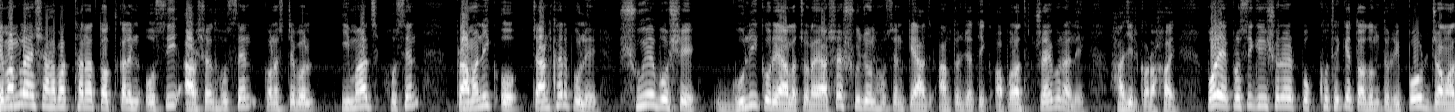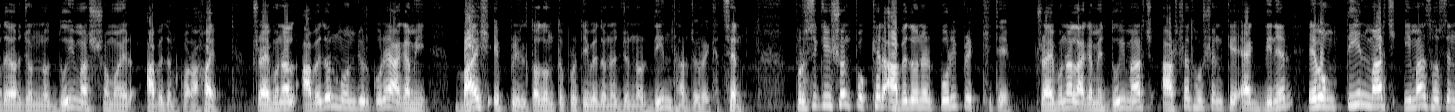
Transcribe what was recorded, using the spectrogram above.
এ মামলায় শাহবাগ থানার তৎকালীন ওসি আরশাদ হোসেন, কনস্টেবল ইমাজ হোসেন প্রামাণিক ও চানখারপুলে শুয়ে বসে গুলি করে আলোচনায় আসা সুজন হোসেনকে আজ আন্তর্জাতিক অপরাধ ট্রাইব্যুনালে হাজির করা হয়। পরে প্রসিকিউশনের পক্ষ থেকে তদন্ত রিপোর্ট জমা দেওয়ার জন্য দুই মাস সময়ের আবেদন করা হয়। ট্রাইব্যুনাল আবেদন মঞ্জুর করে আগামী বাইশ এপ্রিল তদন্ত প্রতিবেদনের জন্য দিন ধার্য রেখেছেন। প্রসিকিউশন পক্ষের আবেদনের পরিপ্রেক্ষিতে ট্রাইব্যুনাল আগামী দুই মার্চ আরশাদ হোসেনকে একদিনের এবং তিন মার্চ ইমাজ হোসেন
